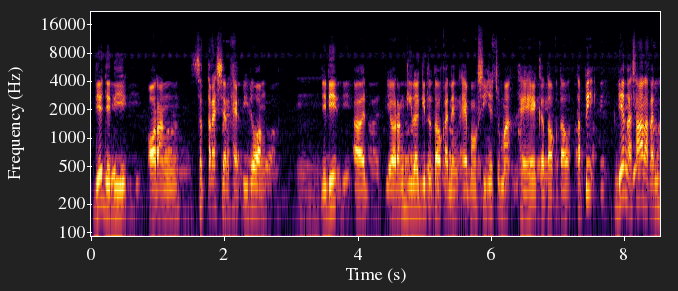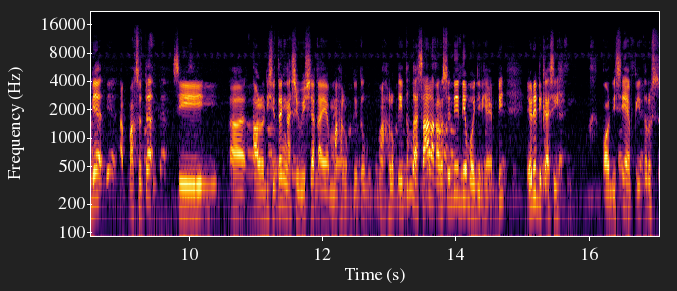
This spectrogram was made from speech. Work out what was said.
dia jadi orang stres yang happy doang Hmm. Jadi eh, ya orang gila gitu tau kan yang emosinya cuma hehe ketawa-ketawa. Tapi dia nggak salah kan dia maksudnya si eh, kalau di situ ngasih wishnya kayak makhluk itu makhluk itu nggak salah kalau dia dia mau jadi happy ya udah dikasih kondisi happy terus.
